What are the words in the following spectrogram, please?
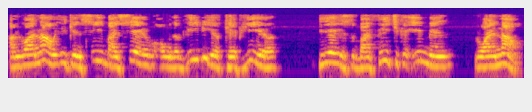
And right now you can see myself on the video tape here. Here is my physical image right now.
